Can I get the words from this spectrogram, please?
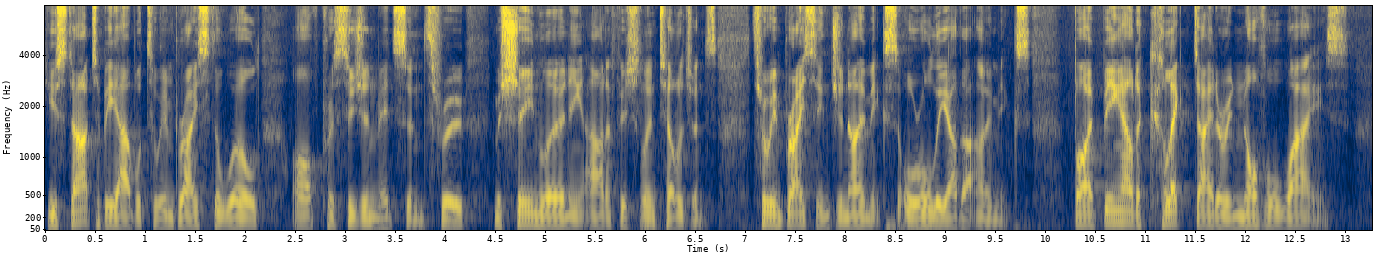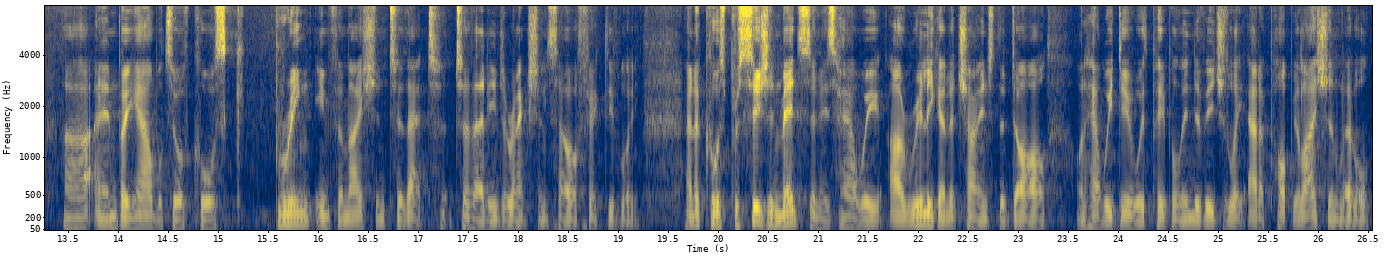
you start to be able to embrace the world of precision medicine through machine learning, artificial intelligence, through embracing genomics or all the other omics, by being able to collect data in novel ways uh, and being able to, of course, bring information to that, to that interaction so effectively. And of course, precision medicine is how we are really going to change the dial on how we deal with people individually at a population level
